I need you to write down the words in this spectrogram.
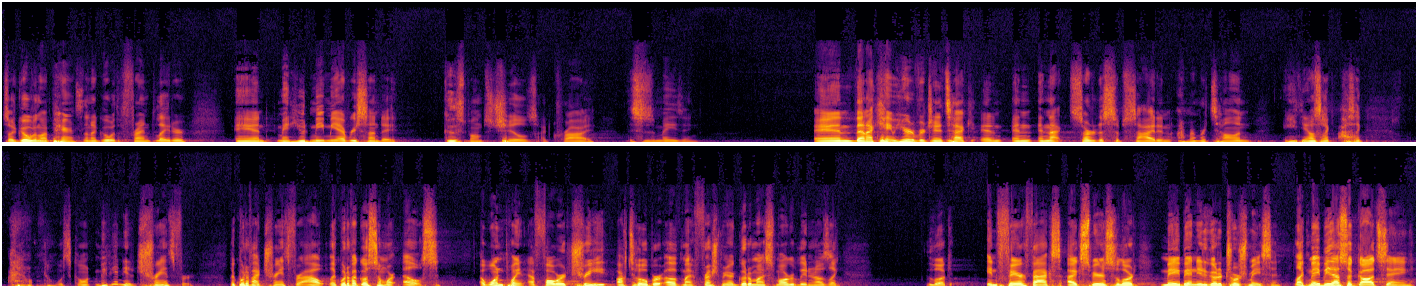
So I'd go with my parents, then I'd go with a friend later, and man, He would meet me every Sunday. Goosebumps, chills, I'd cry. This is amazing. And then I came here to Virginia Tech, and, and, and that started to subside. And I remember telling Anthony, I was like, I was like, I don't know what's going on. Maybe I need to transfer. Like, what if I transfer out? Like, what if I go somewhere else? At one point at fall retreat, October of my freshman year, I go to my small group leader and I was like, look, in Fairfax, I experienced the Lord. Maybe I need to go to George Mason. Like maybe that's what God's saying.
